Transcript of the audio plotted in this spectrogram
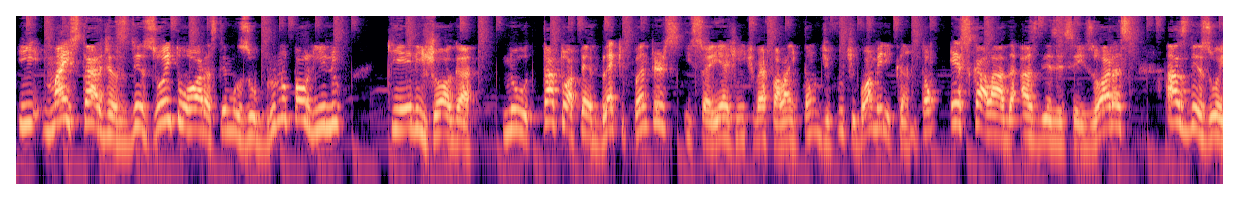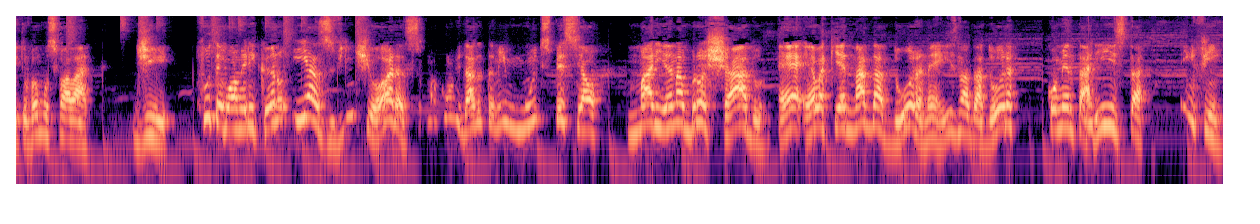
E mais tarde, às 18 horas, temos o Bruno Paulílio que ele joga no Tatuapé Black Panthers. Isso aí a gente vai falar então de futebol americano. Então, escalada às 16 horas, às 18 vamos falar de futebol americano e às 20 horas, uma convidada também muito especial, Mariana Brochado. É ela que é nadadora, né, ex-nadadora, comentarista, enfim,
